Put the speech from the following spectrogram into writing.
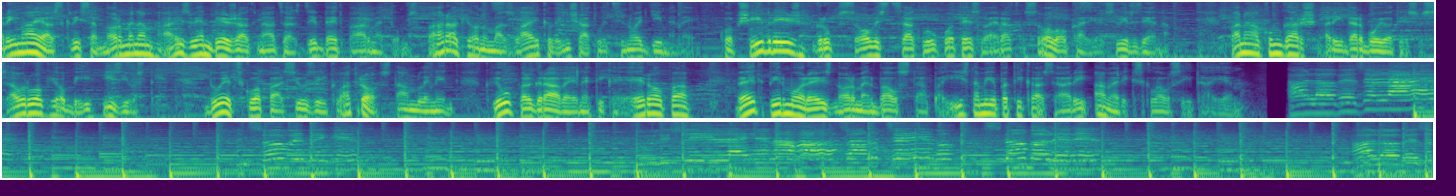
Arī mājās Krisam Normanam aizvien biežāk nācās dzirdēt pārmetumus. Pārāk jau nu maz laika viņš atlicinot ģimenei. Kopš šī brīža grupas solists sāk lūkoties vairāk solo karjeras virzienā. Panākumu garš arī darbojoties uz savu roku jau bija izjusta. Duets kopā ar Jūziju Kvatro Stamblinin kļuva par grāvēju ne tikai Eiropā, bet pirmo reizi Normēna balss tā pa īstam iepatikās arī Amerikas klausītājiem. Our love is a lie, and so we begin. Our love is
